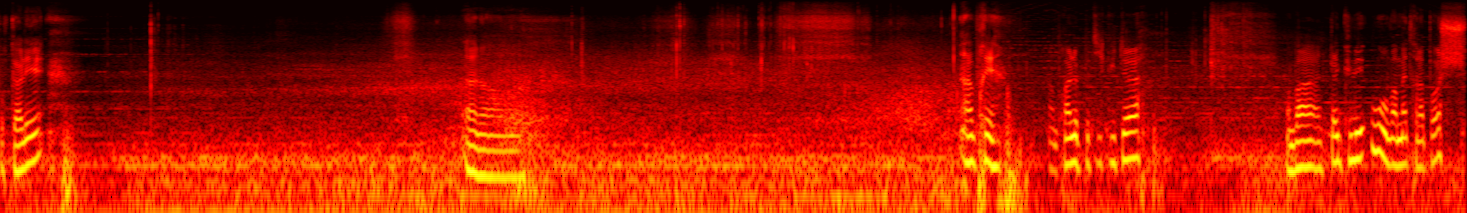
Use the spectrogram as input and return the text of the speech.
pour caler. Alors... Après, on prend le petit cutter. On va calculer où on va mettre la poche.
